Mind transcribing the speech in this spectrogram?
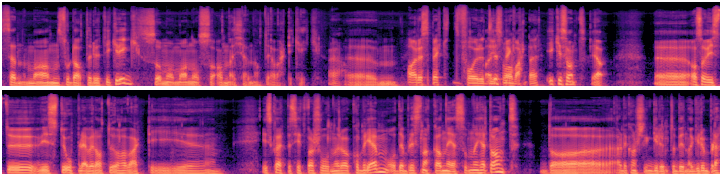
Sender man soldater ut i krig, så må man også anerkjenne at de har vært i krig. Ja. Um, Av respekt for de som har vært der. Ikke sant? Ja. Uh, altså hvis du, hvis du opplever at du har vært i, uh, i skarpe situasjoner og kommer hjem, og det blir snakka ned som noe helt annet, da er det kanskje grunn til å begynne å gruble.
